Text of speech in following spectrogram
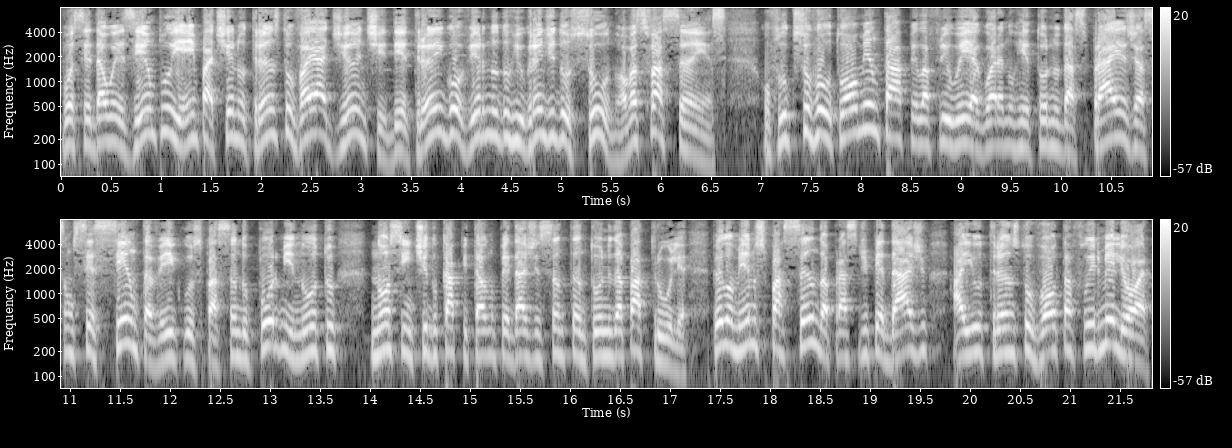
Você dá o exemplo e a empatia no trânsito vai adiante. Detran e governo do Rio Grande do Sul, novas façanhas. O fluxo voltou a aumentar pela Freeway agora no retorno das praias. Já são 60 veículos passando por minuto no sentido capital no pedágio de Santo Antônio da Patrulha. Pelo menos passando a praça de pedágio, aí o trânsito volta a fluir melhor.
